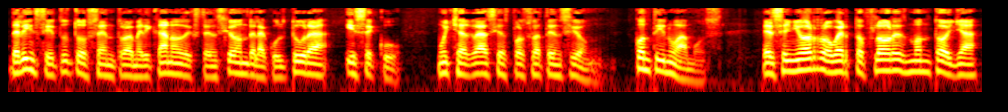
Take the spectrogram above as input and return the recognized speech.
del Instituto Centroamericano de Extensión de la Cultura, ICQ. Muchas gracias por su atención. Continuamos. El señor Roberto Flores Montoya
